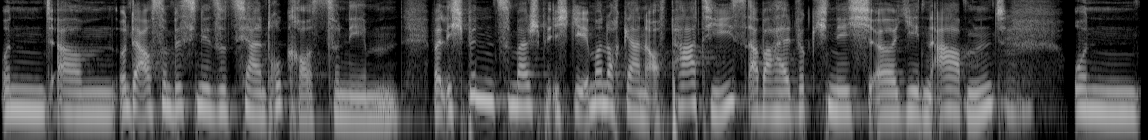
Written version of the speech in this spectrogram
Und, ähm, und da auch so ein bisschen den sozialen Druck rauszunehmen. Weil ich bin zum Beispiel, ich gehe immer noch gerne auf Partys, aber halt wirklich nicht äh, jeden Abend. Mhm. Und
